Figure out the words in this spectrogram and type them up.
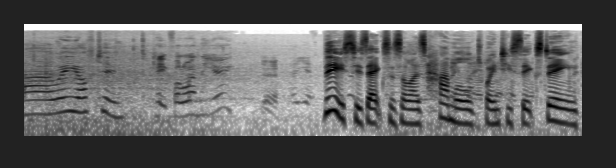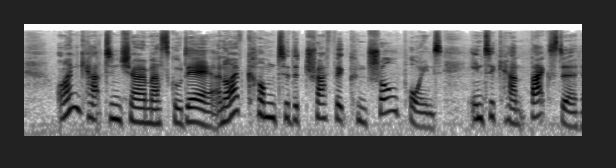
Uh, where are you off to? Keep following the U. This is Exercise Hamel 2016. I'm Captain Sharon Mascall-Dare and I've come to the traffic control point into Camp Baxter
